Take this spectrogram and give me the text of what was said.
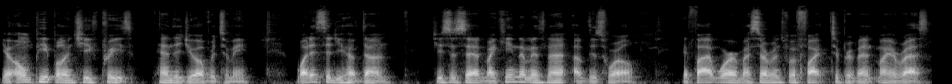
Your own people and chief priests handed you over to me. What is it you have done? Jesus said, My kingdom is not of this world. If I were, my servants would fight to prevent my arrest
